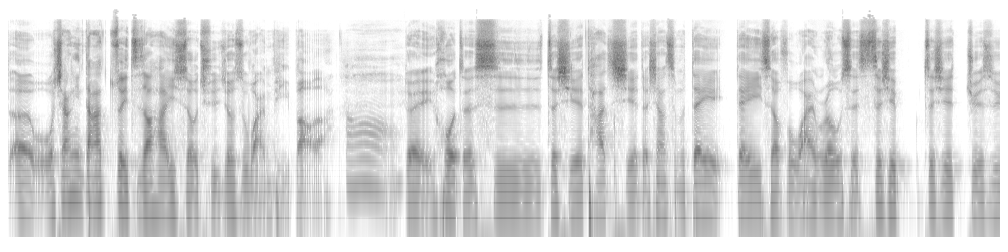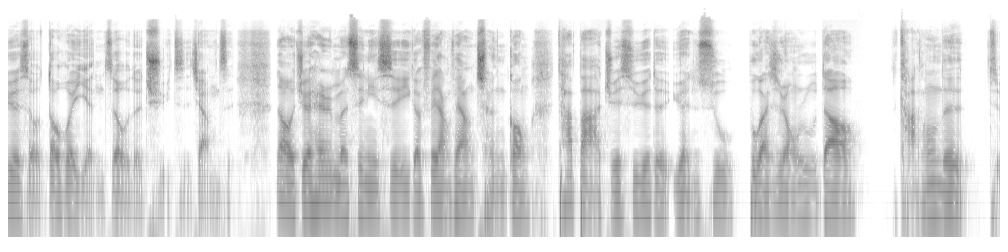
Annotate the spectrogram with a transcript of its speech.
呃我相信大家最知道他一首曲就是《顽皮豹》啦，哦，对，或者是这些他写的像什么 Day Days of Wine Roses 这些这些爵士乐手都会演奏的曲子这样子。那我觉得 Henry Mancini 是一个非常非常成功，他把爵士乐的元素，不管是融入到卡通的。这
